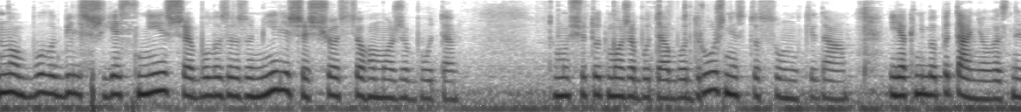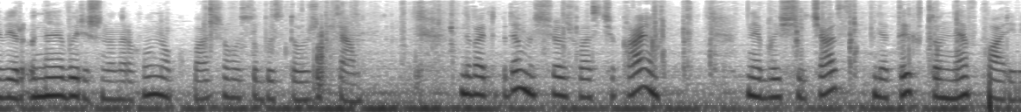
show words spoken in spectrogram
ну, було більш ясніше, було зрозуміліше, що з цього може бути. Тому що тут може бути або дружні стосунки, да. і як ніби питання у вас не, вір... не вирішено на рахунок вашого особистого життя. Давайте подивимося, що ж вас чекає найближчий час для тих, хто не в парі.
